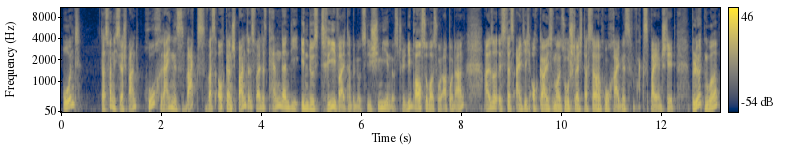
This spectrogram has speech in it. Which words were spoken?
und, das fand ich sehr spannend, hochreines Wachs, was auch ganz spannend ist, weil das kann dann die Industrie weiter benutzen, die Chemieindustrie. Die braucht sowas wohl ab und an. Also ist das eigentlich auch gar nicht mal so schlecht, dass da hochreines Wachs bei entsteht. Blöd nur,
